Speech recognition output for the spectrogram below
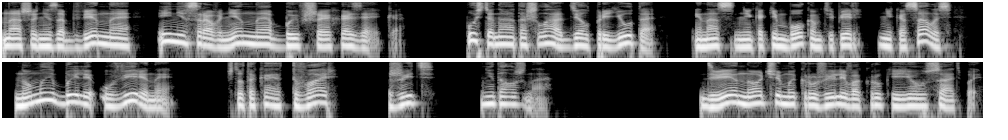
наша незабвенная и несравненная бывшая хозяйка. Пусть она отошла от дел приюта и нас никаким боком теперь не касалась, но мы были уверены, что такая тварь жить не должна. Две ночи мы кружили вокруг ее усадьбы,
